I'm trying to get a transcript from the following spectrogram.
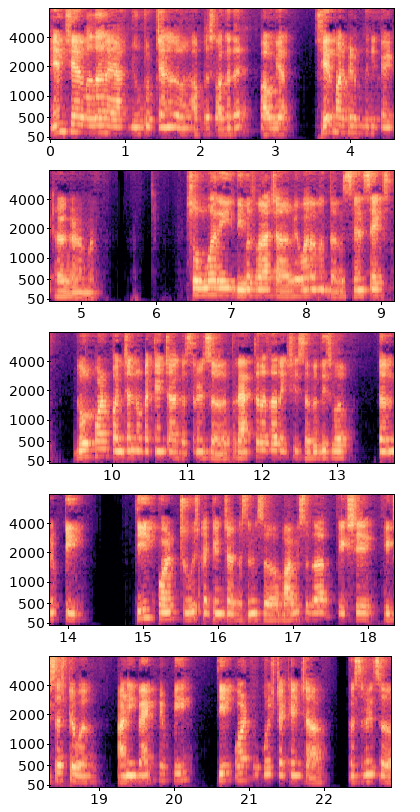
एम शेअर बाजार या युट्यूब चॅनलवर आपलं स्वागत आहे. पाहूया. शेअर मार्केटमधील काही ठळक घडामोडी. सोमवारी दिवसभराच्या व्यवहारानंतर सेन्सेक्स दोन पॉईंट पंच्याण्णव टक्क्यांच्या घसरणीसह त्र्याहत्तर हजार एकशे सदतीस वर तर निफ्टी तीन पॉईंट चोवीस टक्क्यांच्या घसरणीसह बावीस हजार एकशे एकसष्ट वर आणि बँक निफ्टी तीन पॉईंट एकोणीस टक्क्यांच्या घसरणीसह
